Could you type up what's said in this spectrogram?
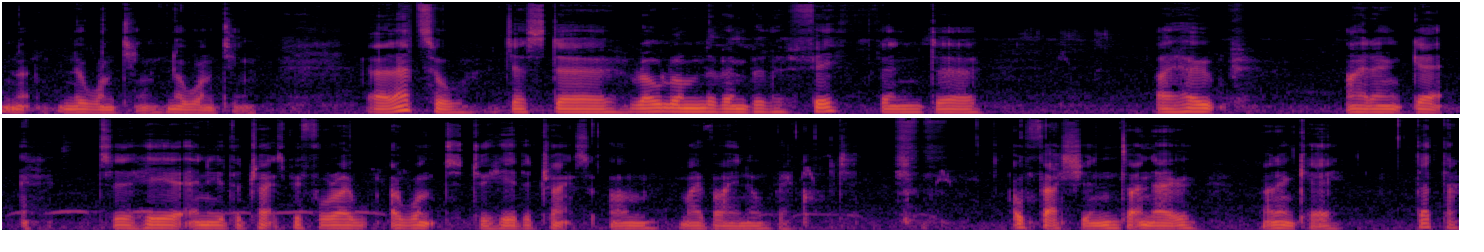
no no wanting no wanting. Uh, that's all. Just uh, roll on November the fifth, and uh, I hope I don't get to hear any of the tracks before I, I want to hear the tracks on my vinyl record. Old fashioned, I know. I don't care. Ta ta.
